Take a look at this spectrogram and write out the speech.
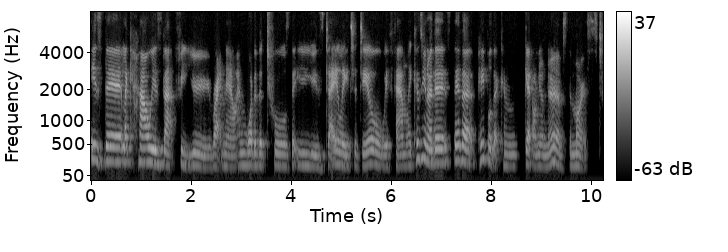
is there like how is that for you right now? And what are the tools that you use daily to deal with family? Because you know, they're they're the people that can get on your nerves the most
